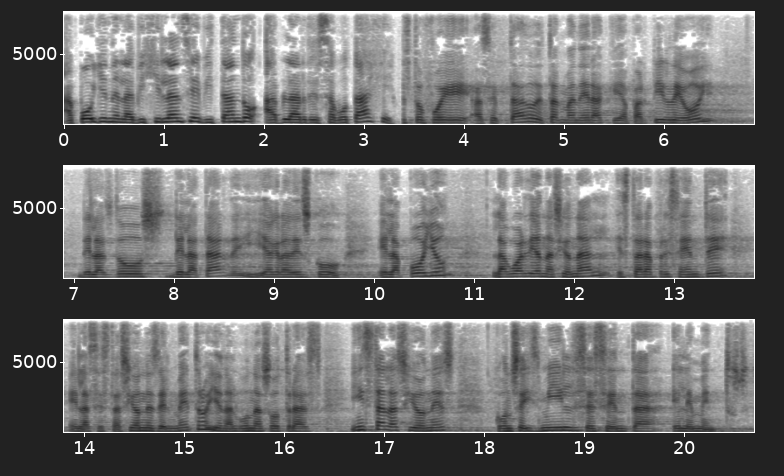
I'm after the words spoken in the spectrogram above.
apoyen en la vigilancia, evitando hablar de sabotaje. Esto fue aceptado de tal manera que a partir de hoy, de las dos de la tarde, y agradezco el apoyo, la Guardia Nacional estará presente en las estaciones del metro y en algunas otras instalaciones con 6.060 elementos.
